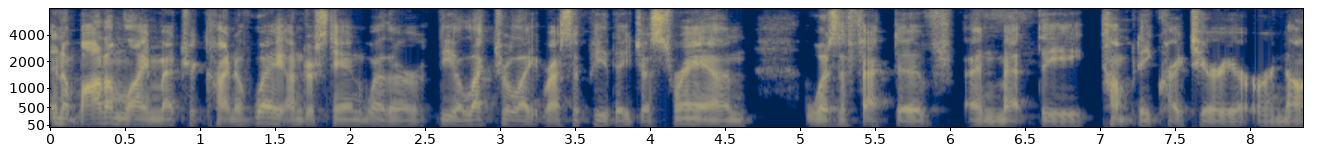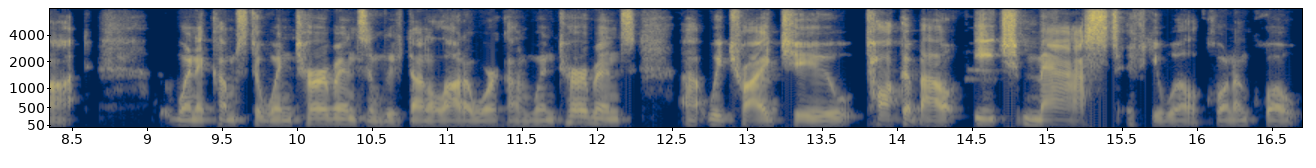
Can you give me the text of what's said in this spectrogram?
in a bottom line metric kind of way, understand whether the electrolyte recipe they just ran was effective and met the company criteria or not when it comes to wind turbines, and we've done a lot of work on wind turbines, uh, we try to talk about each mast, if you will, quote unquote,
